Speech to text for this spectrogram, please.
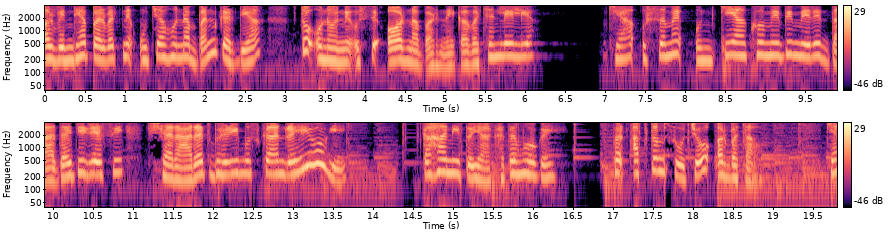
और विंध्या पर्वत ने ऊँचा होना बंद कर दिया तो उन्होंने उससे और न बढ़ने का वचन ले लिया। क्या उस समय उनकी आँखों में भी मेरे दादाजी जैसी शरारत भरी मुस्कान रही होगी? कहानी तो यहाँ खत्म हो गई। पर अब तुम सोचो और बताओ, क्या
